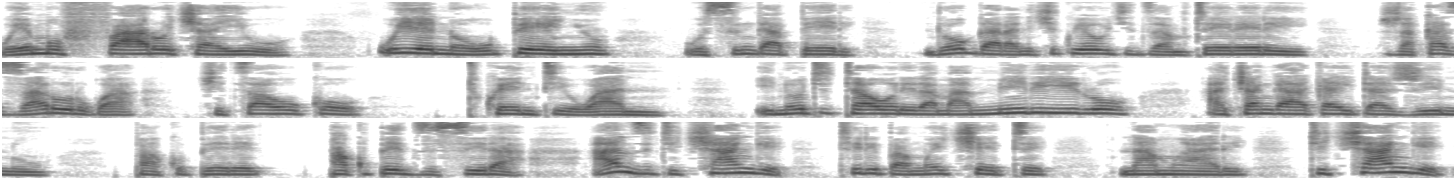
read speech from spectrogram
hwemufaro chaihwo uye noupenyu husingaperi. Ndogara ndichikuyeuchidza muteereri zvakazarurwa chitsauko 21 inotitaurira mamiriro achange akaita zvinhu pakupedzisira hanzi tichange tiri pamwe chete namwari. Tichange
